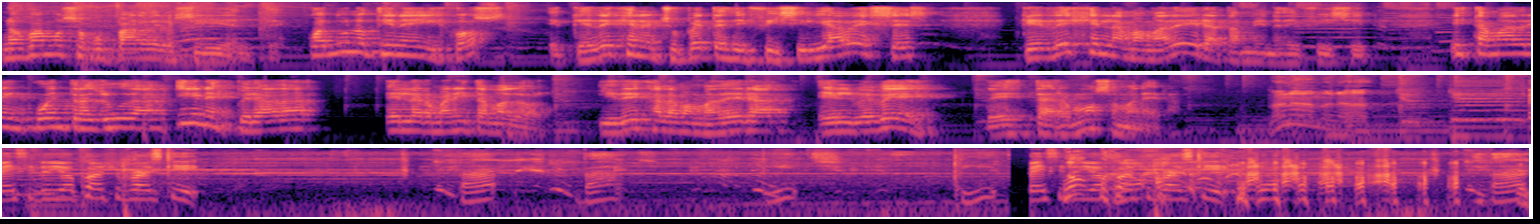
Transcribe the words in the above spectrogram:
nos vamos a ocupar de lo siguiente. Cuando uno tiene hijos, eh, que dejen el chupete es difícil y a veces que dejen la mamadera también es difícil. Esta madre encuentra ayuda inesperada en la hermanita mayor y deja la mamadera el bebé de esta hermosa manera. Macy, do your punch reverse kick. Bop, bop, bitch, bitch. Macy, do No, your punch no. reverse kick. Bop, bop,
